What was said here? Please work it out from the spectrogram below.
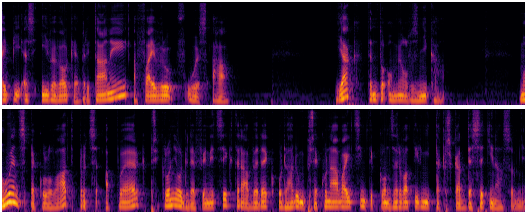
IPSI ve Velké Británii a Fiverru v USA. Jak tento omyl vzniká? Mohu jen spekulovat, proč se Upwork přiklonil k definici, která vede k odhadům překonávajícím ty konzervativní takřka desetinásobně.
